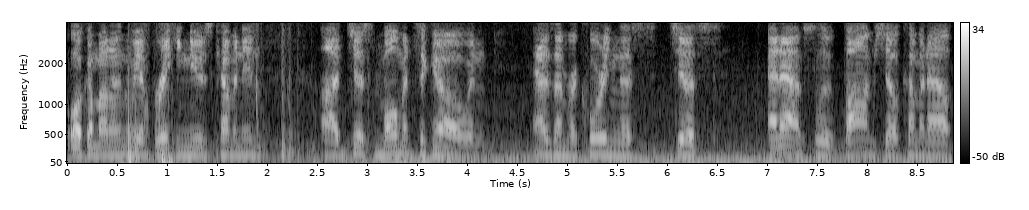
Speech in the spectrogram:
Welcome on in. We have breaking news coming in uh, just moments ago, and as I'm recording this, just an absolute bombshell coming out.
